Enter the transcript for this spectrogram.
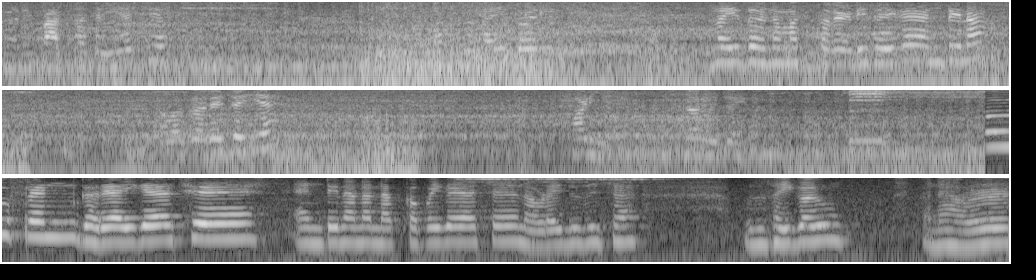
ઘરે પાછા જઈએ છીએ મસ્ત નહીં ધોઈ નહીં ધોઈને મસ્ત રેડી થઈ ગઈ આંટીના. હવે ઘરે જઈએ. મળીએ. ઘરે જઈને. તો ફ્રેન્ડ ઘરે આવી ગયા છે. એન્ટીનાના નખ કપાઈ ગયા છે નવડાવી દીધી છે. બધું થઈ ગયું. અને હવે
